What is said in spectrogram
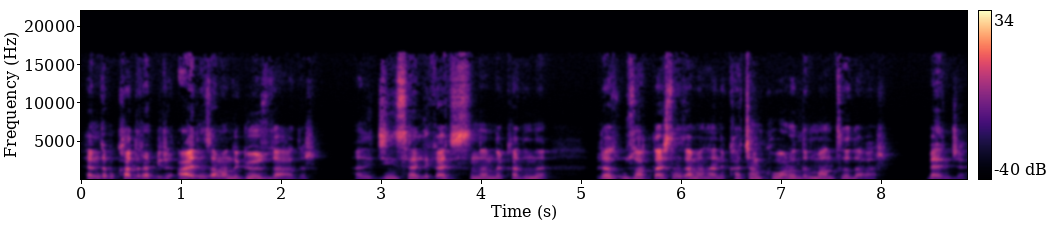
Hem de bu kadına bir aynı zamanda gözdağıdır. Hani cinsellik açısından da kadını biraz uzaklaştığın zaman hani kaçan kovanılır mantığı da var bence.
